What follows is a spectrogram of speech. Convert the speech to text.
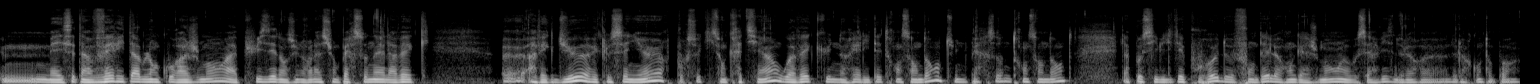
mais c'est un véritable encouragement à puiser dans une relation personnelle avec euh, avec Dieu, avec le Seigneur, pour ceux qui sont chrétiens, ou avec une réalité transcendante, une personne transcendante, la possibilité pour eux de fonder leur engagement au service de leurs de leur contemporains.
